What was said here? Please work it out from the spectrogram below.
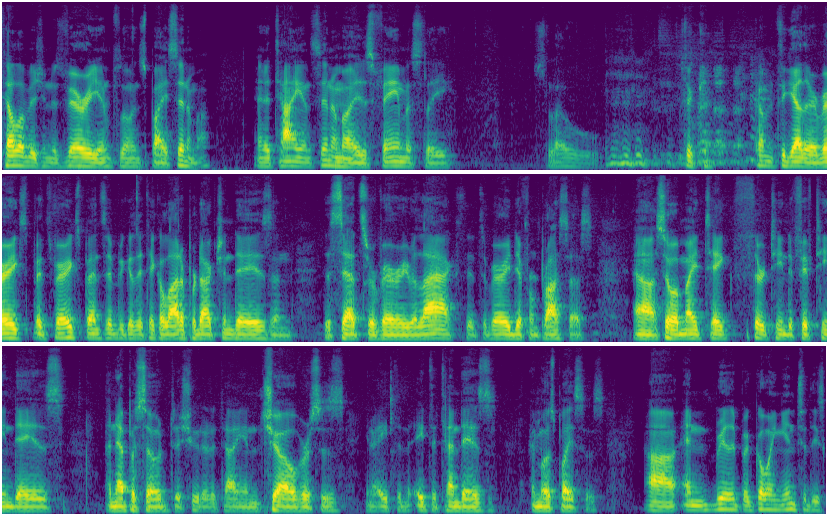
television is very influenced by cinema. And Italian cinema is famously slow to come together. Very, it's very expensive because they take a lot of production days, and the sets are very relaxed. It's a very different process. Uh, so it might take 13 to 15 days an episode to shoot an Italian show versus you know eight to eight to 10 days in most places. Uh, and really, but going into these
